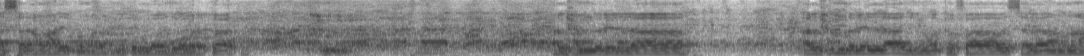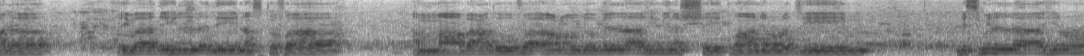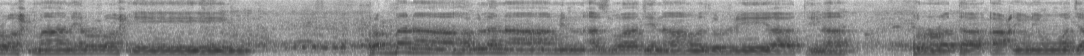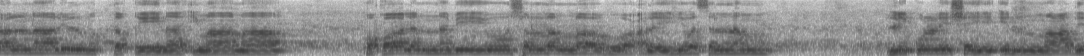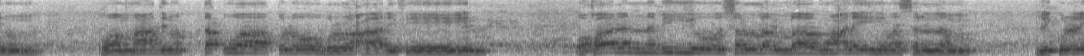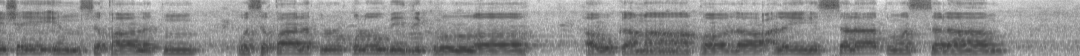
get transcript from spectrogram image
السلام عليكم ورحمة الله وبركاته. الحمد لله. الحمد لله وكفى والسلام على عباده الذين اصطفى. أما بعد فأعوذ بالله من الشيطان الرجيم. بسم الله الرحمن الرحيم ربنا هب لنا من أزواجنا وذرياتنا قرة أعين وجعلنا للمتقين إماما وقال النبي صلى الله عليه وسلم لكل شيء معدن ومعدن التقوى قلوب العارفين. وقال النبي صلى الله عليه وسلم لكل شيء سقالة وسقالة القلوب ذكر الله أو كما قال عليه الصلاة والسلام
